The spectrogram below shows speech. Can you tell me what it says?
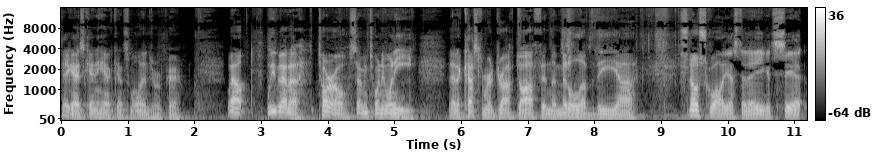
Hey guys, Kenny here, Ken Small Engine Repair. Well, we've got a Toro 721E that a customer dropped off in the middle of the uh, snow squall yesterday. You could see it.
